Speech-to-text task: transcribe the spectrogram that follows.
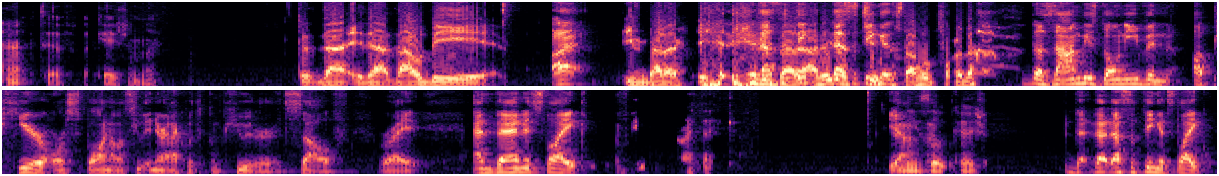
active occasionally. That that that would be. I even better. even that's better. Thing, I think that's, that's the thing is, I hope for though. The zombies don't even appear or spawn unless you interact with the computer itself, right? And then it's like I think. Yeah. In these locations. That, that, that's the thing. It's like,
